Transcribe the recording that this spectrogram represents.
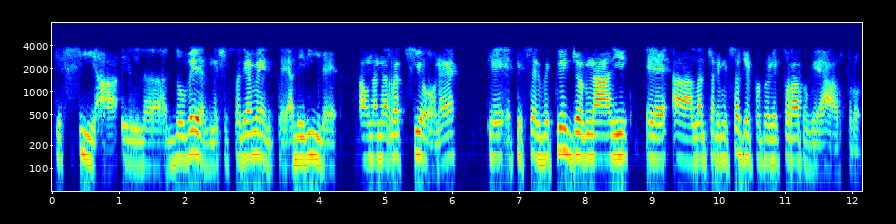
che sia il dover necessariamente aderire a una narrazione che, che serve più ai giornali e a lanciare messaggi al proprio elettorato che altro.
